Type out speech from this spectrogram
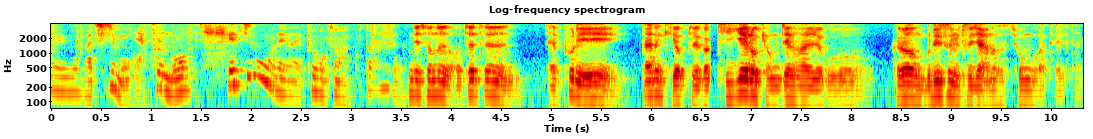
이제 뭐 마치지 뭐. 애플 뭐 잘하겠지 뭐. 내가 애플 걱정할 것도 아니고. 근데 저는 어쨌든 애플이 다른 기업들과 기계로 경쟁하려고 그런 무리수를 두지 않아서 좋은 것 같아요 일단.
